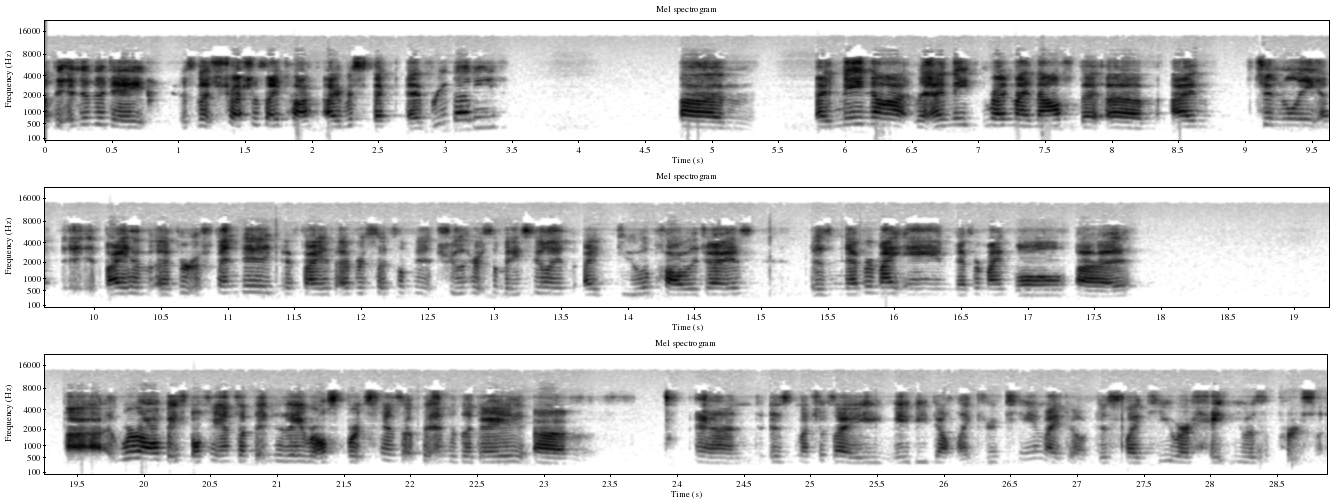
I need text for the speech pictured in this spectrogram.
At the end of the day, as much trash as I talk, I respect everybody. Um, I may not. I may run my mouth, but um, I'm generally, if I have ever offended, if I have ever said something that truly hurt somebody's feelings, I do apologize. Was never my aim, never my goal. Uh, uh, we're all baseball fans at the end of the day. We're all sports fans at the end of the day. Um, and as much as I maybe don't like your team, I don't dislike you or hate you as a person,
